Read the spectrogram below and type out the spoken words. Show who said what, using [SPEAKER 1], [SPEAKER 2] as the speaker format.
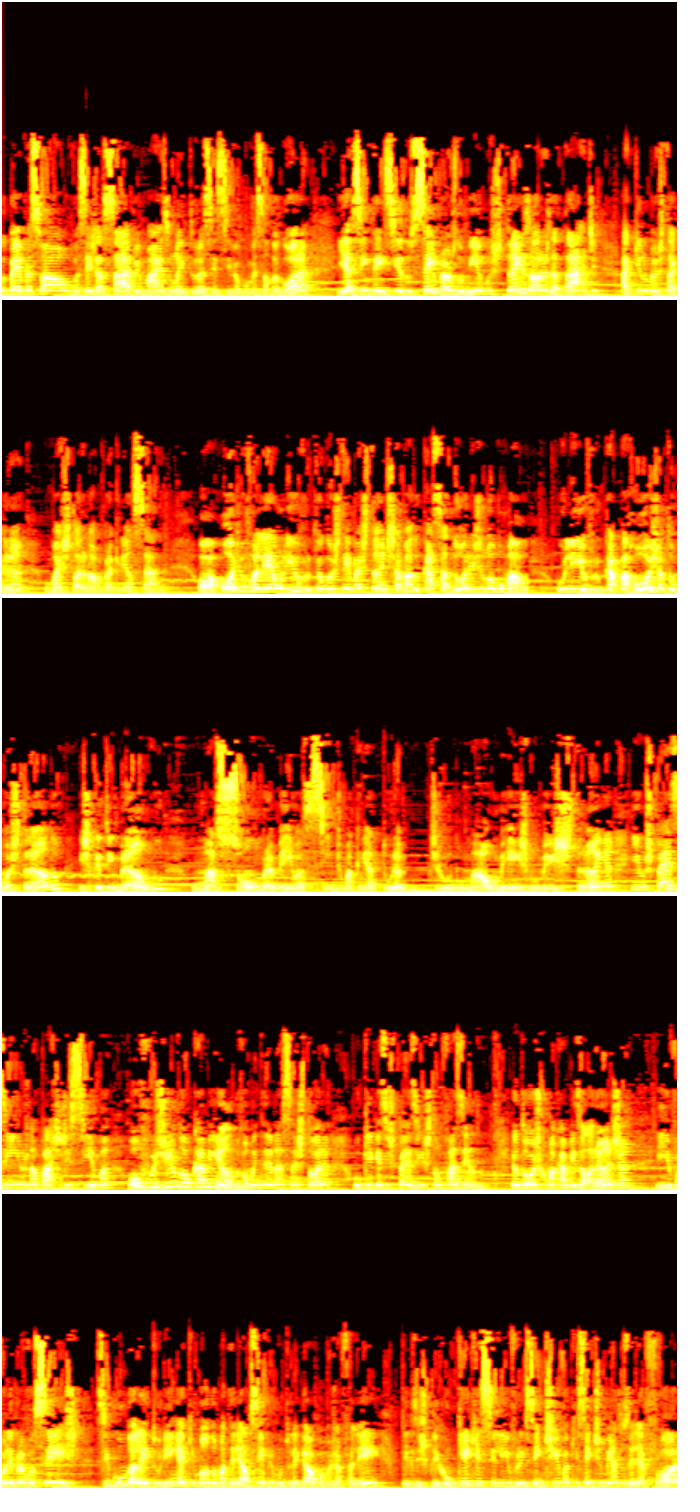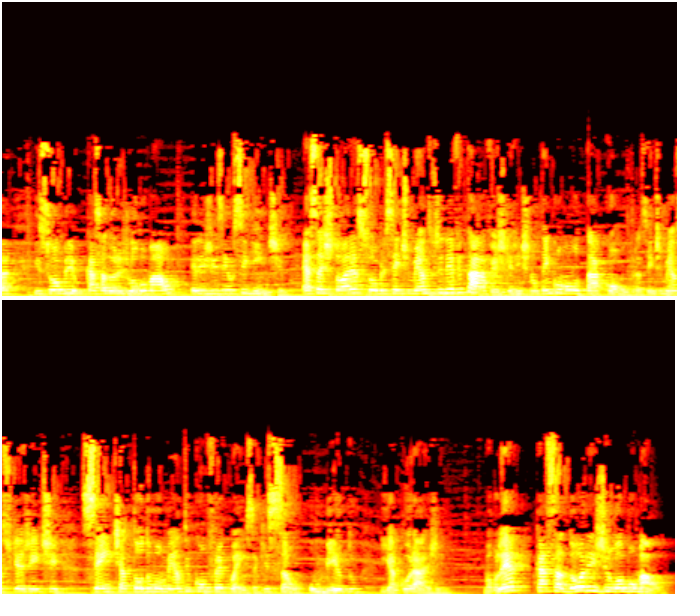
[SPEAKER 1] Tudo bem, pessoal? Vocês já sabem, mais um Leitura Acessível começando agora. E assim tem sido sempre aos domingos, 3 horas da tarde, aqui no meu Instagram, uma história nova para criançada. Ó, hoje eu vou ler um livro que eu gostei bastante, chamado Caçadores de Lobo Mal. O livro capa roxa, eu tô mostrando, escrito em branco, uma sombra meio assim de uma criatura de lobo mal mesmo, meio estranha, e uns pezinhos na parte de cima, ou fugindo ou caminhando. Vamos entender nessa história o que, que esses pezinhos estão fazendo. Eu tô hoje com uma camisa laranja e vou ler para vocês Segundo a leiturinha, que manda um material sempre muito legal, como eu já falei, eles explicam o que, que esse livro incentiva, que sentimentos ele aflora. E sobre Caçadora de Lobo Mal, eles dizem o seguinte: essa história é sobre sentimentos inevitáveis, que a gente não tem como lutar contra, sentimentos que a gente sente a todo momento e com frequência, que são o medo e a coragem. Vamos ler? Caçadores de Lobo Mal.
